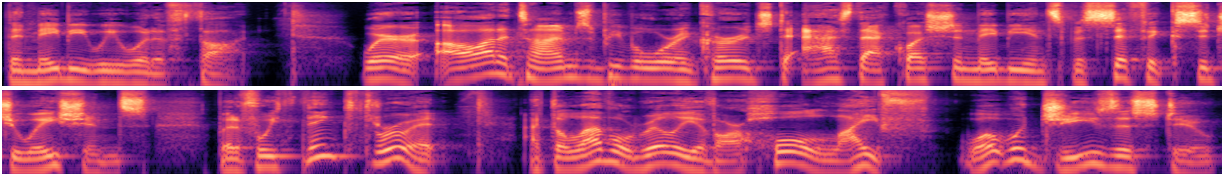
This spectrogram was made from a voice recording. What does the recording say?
than maybe we would have thought where a lot of times people were encouraged to ask that question maybe in specific situations. But if we think through it at the level really of our whole life, what would Jesus do?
